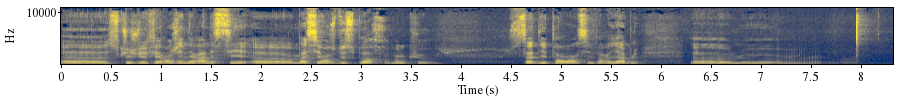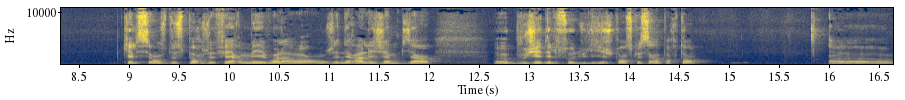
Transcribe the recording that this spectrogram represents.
euh, ce que je vais faire en général, c'est ma séance de sport. Donc, ça dépend, hein, c'est variable. le, quelle séance de sport je vais faire, mais voilà, en général, j'aime bien euh, bouger dès le saut du lit, je pense que c'est important. Euh,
